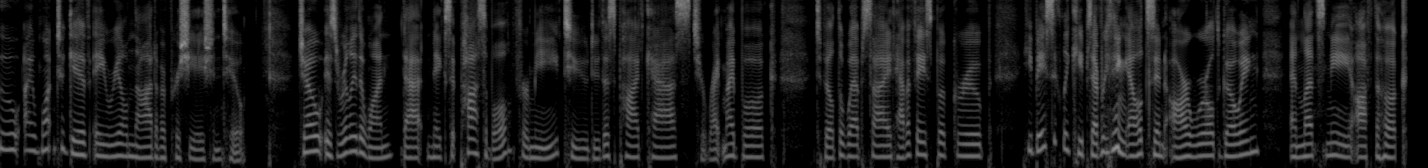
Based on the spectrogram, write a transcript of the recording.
who I want to give a real nod of appreciation to. Joe is really the one that makes it possible for me to do this podcast, to write my book, to build the website, have a Facebook group. He basically keeps everything else in our world going and lets me off the hook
